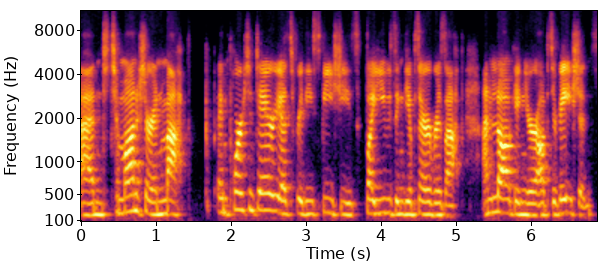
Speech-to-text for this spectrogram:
and to monitor and map important areas for these species by using the observers app and logging your observations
